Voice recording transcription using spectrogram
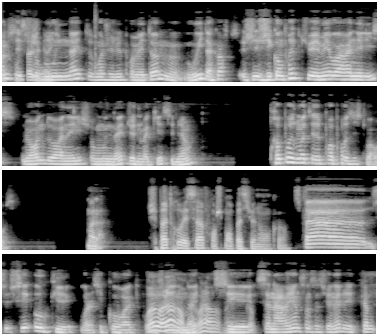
le c'est sur générique. Moon Knight, moi j'ai lu le premier tome. Oui, d'accord. J'ai j'ai compris que tu aimais Warren Ellis, le run de Warren Ellis sur Moon Knight, Jen Mackey, c'est bien. Propose-moi tes propres histoires aussi. Voilà. J'ai pas trouvé ça franchement passionnant quoi. C'est pas, c'est- ok. Voilà, c'est correct. Ouais, voilà, non, mais voilà, C'est, comme- ça n'a rien de sensationnel. Et Comme-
